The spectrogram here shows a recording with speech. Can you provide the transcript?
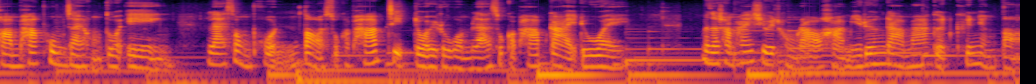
ความภาคภูมิใจของตัวเอง และส่งผลต่อสุขภาพจิตโดยรวมและสุขภาพกายด้วย มันจะทำให้ชีวิตของเราค่ะ มีเรื่องดราม่าเกิดขึ้นอย่างต่อ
